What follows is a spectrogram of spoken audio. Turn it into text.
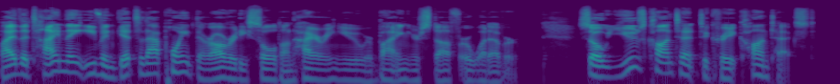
by the time they even get to that point, they're already sold on hiring you or buying your stuff or whatever. So use content to create context.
